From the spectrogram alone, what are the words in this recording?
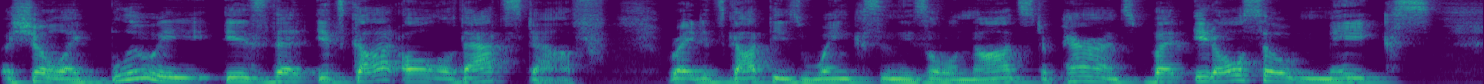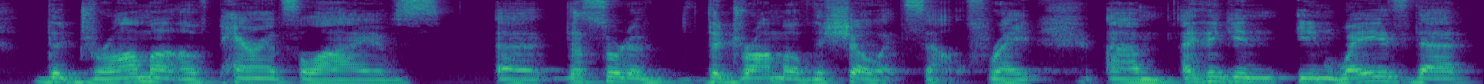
a show like Bluey is that it's got all of that stuff, right? It's got these winks and these little nods to parents, but it also makes the drama of parents' lives uh, the sort of the drama of the show itself, right? Um, I think in in ways that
